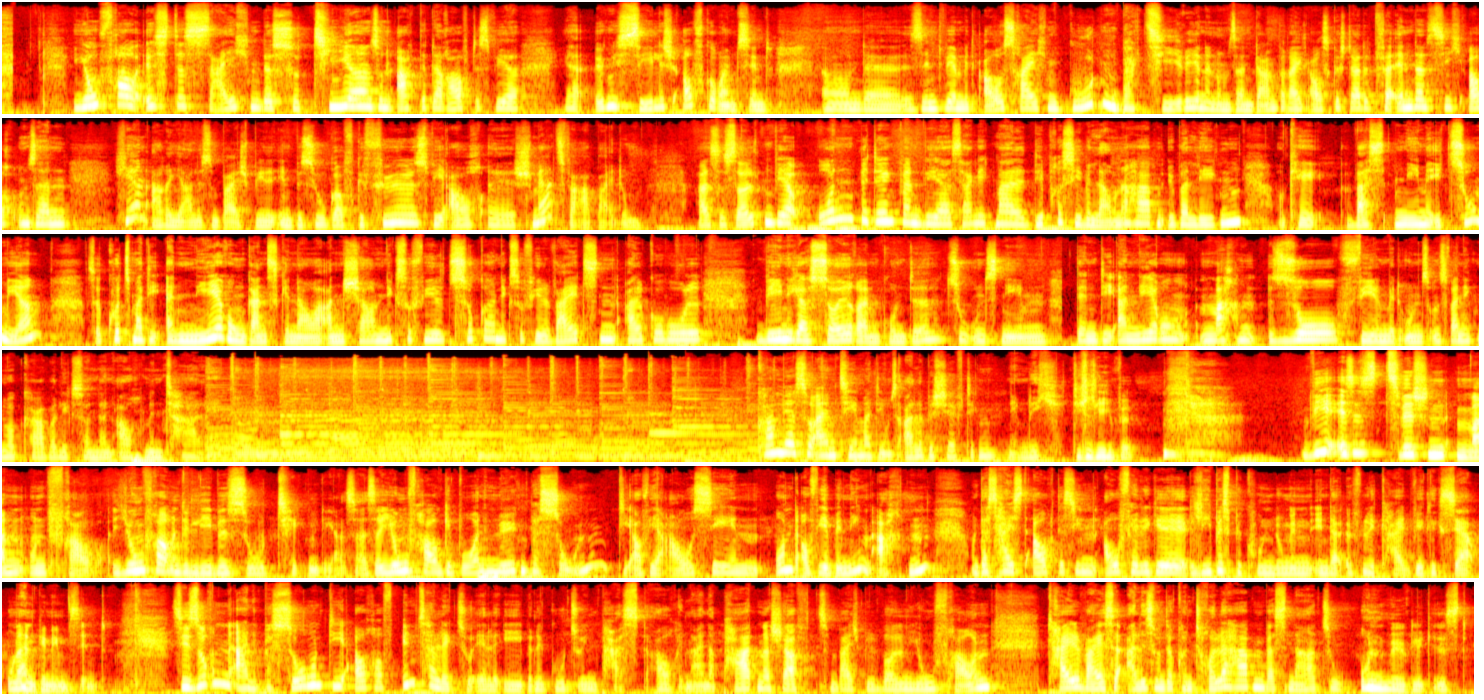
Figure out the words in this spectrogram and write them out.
Jungfrau ist das Zeichen des Sortierens und achtet darauf, dass wir ja irgendwie seelisch aufgeräumt sind. Und äh, sind wir mit ausreichend guten Bakterien in unserem Darmbereich ausgestattet, verändert sich auch unser Hirnareale zum Beispiel in Bezug auf Gefühls- wie auch äh, Schmerzverarbeitung. Also sollten wir unbedingt, wenn wir, sage ich mal, depressive Laune haben, überlegen, okay, was nehme ich zu mir? Also kurz mal die Ernährung ganz genauer anschauen. Nicht so viel Zucker, nicht so viel Weizen, Alkohol, weniger Säure im Grunde zu uns nehmen. Denn die Ernährung machen so viel mit uns. Und zwar nicht nur körperlich, sondern auch mental. Kommen wir zu einem Thema, die uns alle beschäftigen, nämlich die Liebe. Wie ist es zwischen Mann und Frau? Jungfrau und die Liebe, so ticken die also. Also Jungfrau geborene mögen Personen, die auf ihr Aussehen und auf ihr Benehmen achten. Und das heißt auch, dass ihnen auffällige Liebesbekundungen in der Öffentlichkeit wirklich sehr unangenehm sind. Sie suchen eine Person, die auch auf intellektueller Ebene gut zu ihnen passt. Auch in einer Partnerschaft zum Beispiel wollen Jungfrauen teilweise alles unter Kontrolle haben, was nahezu unmöglich ist.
